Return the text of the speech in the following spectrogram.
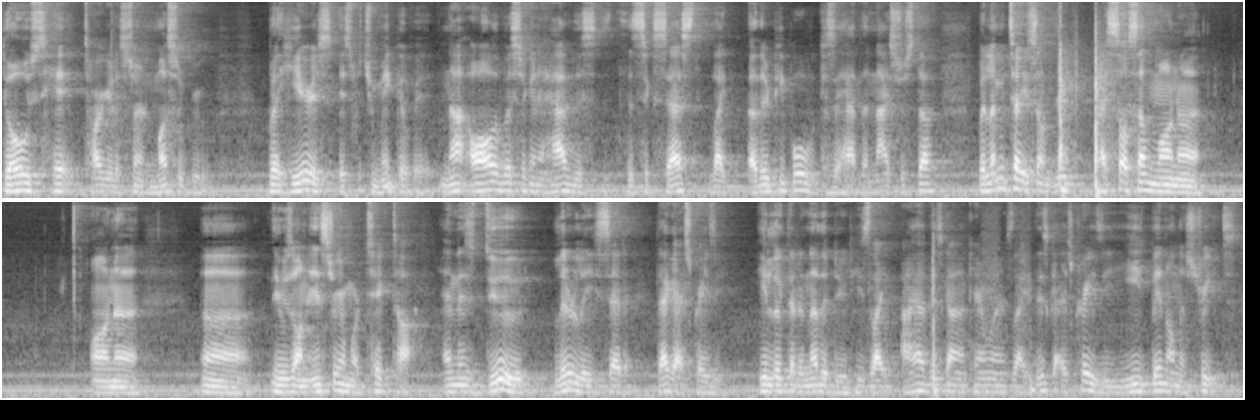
those hit target a certain muscle group. But here is, is what you make of it. Not all of us are gonna have this the success like other people because they have the nicer stuff. But let me tell you something, dude. I saw something on uh on uh, uh it was on Instagram or TikTok, and this dude literally said that guy's crazy. He looked at another dude. He's like, I have this guy on camera. He's like, this guy's crazy. He's been on the streets.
